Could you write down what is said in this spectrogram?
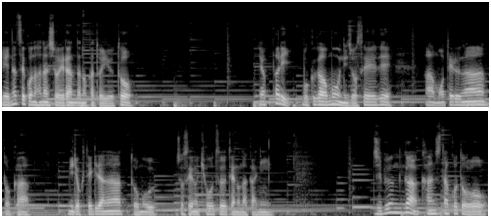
え、なぜこの話を選んだのかというとやっぱり僕が思うに女性であモテるなとか魅力的だなと思う女性の共通点の中に自分が感じたことを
